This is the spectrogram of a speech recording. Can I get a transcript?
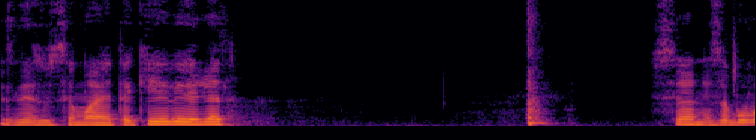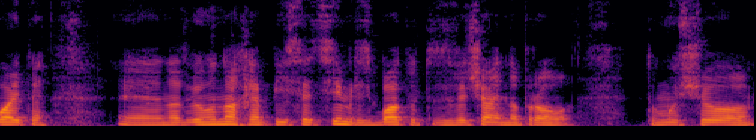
Знизу це має такий вигляд. Все, не забувайте, е, на двигунах М57 різьба тут звичайна права. Тому що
